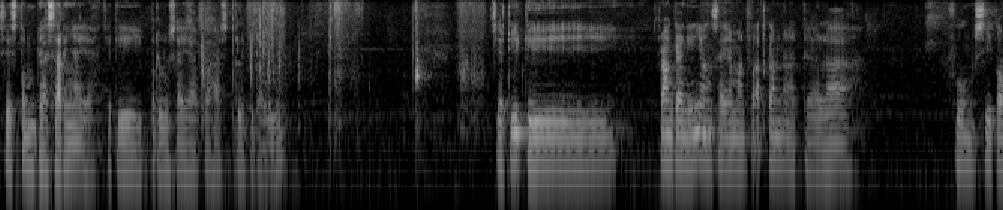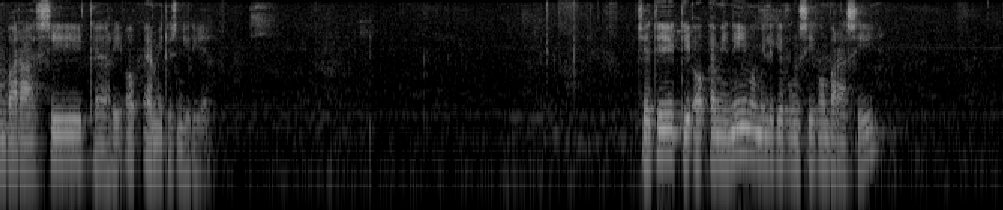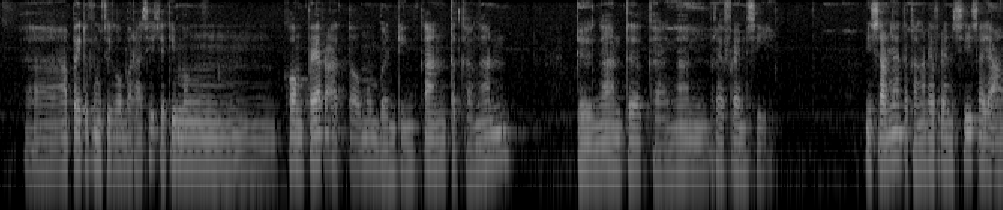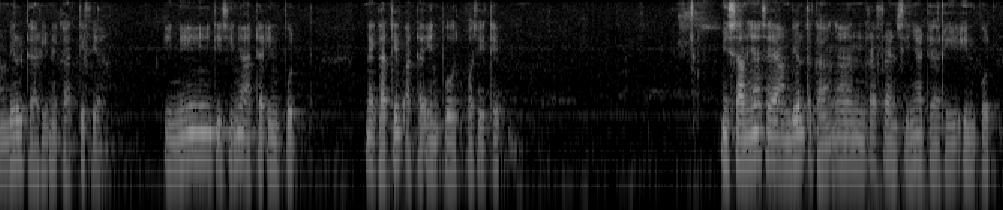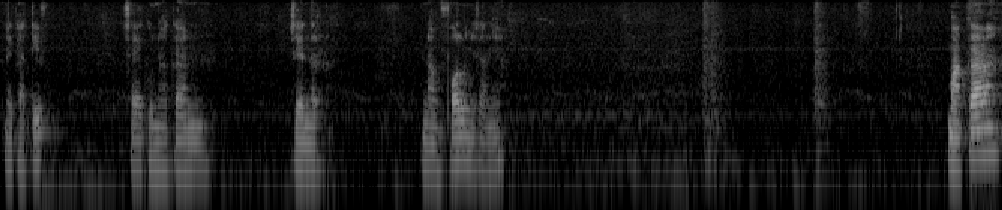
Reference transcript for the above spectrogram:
sistem dasarnya ya. Jadi perlu saya bahas terlebih dahulu. Jadi di rangkaian ini yang saya manfaatkan adalah fungsi komparasi dari op-amp itu sendiri ya. Jadi di op-amp ini memiliki fungsi komparasi apa itu fungsi komparasi? Jadi mengcompare atau membandingkan tegangan dengan tegangan referensi. Misalnya tegangan referensi saya ambil dari negatif ya. Ini di sini ada input negatif ada input positif. Misalnya saya ambil tegangan referensinya dari input negatif saya gunakan Zener 6 volt misalnya. Maka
